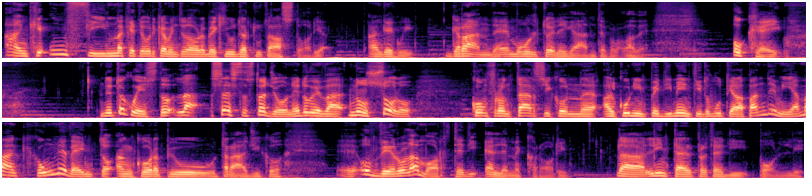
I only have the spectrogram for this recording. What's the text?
anche un film che teoricamente dovrebbe chiudere tutta la storia. Anche qui, grande, è molto elegante, però vabbè. Ok. Detto questo, la sesta stagione doveva non solo confrontarsi con alcuni impedimenti dovuti alla pandemia, ma anche con un evento ancora più tragico, eh, ovvero la morte di Ellen McCrory la, l'interprete di Polly.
